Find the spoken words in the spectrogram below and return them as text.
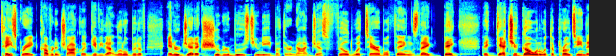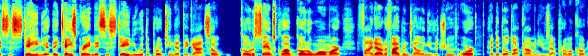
taste great, covered in chocolate, give you that little bit of energetic sugar boost you need, but they're not just filled with terrible things. They they they get you going with the protein, they sustain you. They taste great and they sustain you with the protein that they got. So go to Sam's Club, go to Walmart, find out if I've been telling you the truth or head to built.com and use that promo code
